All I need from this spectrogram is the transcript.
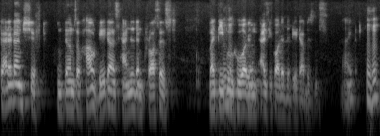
paradigm shift in terms of how data is handled and processed by people Mhm. who are in, as you call it, the data business, right? Mhm.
